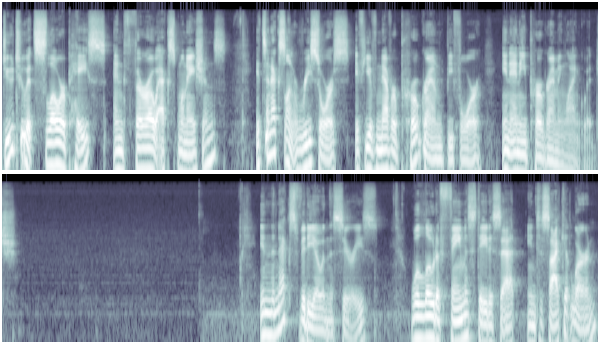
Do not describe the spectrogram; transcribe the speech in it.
Due to its slower pace and thorough explanations, it's an excellent resource if you've never programmed before in any programming language. In the next video in the series, We'll load a famous dataset into scikit-learn.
